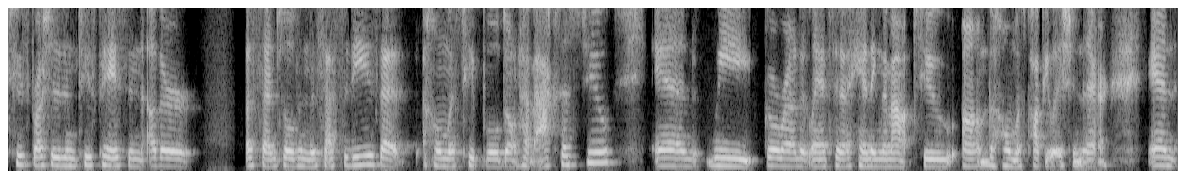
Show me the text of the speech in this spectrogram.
toothbrushes and toothpaste and other essentials and necessities that homeless people don't have access to. And we go around atlanta handing them out to um, the homeless population there. And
